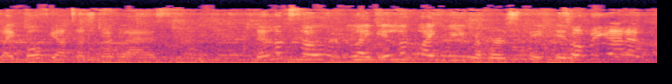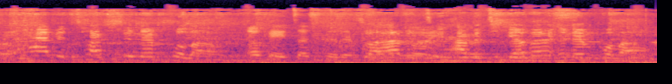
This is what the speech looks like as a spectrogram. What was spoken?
Like both y'all touch my glass. They look so, like, it looked like we rehearsed it. It- So we gotta have it touched and then pull out. okay, touch it. then. So have it have it together and then pull out.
